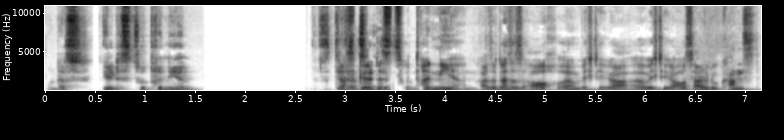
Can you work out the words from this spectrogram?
Und das gilt es zu trainieren. Das, das gilt es zu trainieren. Also das ist auch äh, wichtiger, äh, wichtige Aussage. Du kannst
